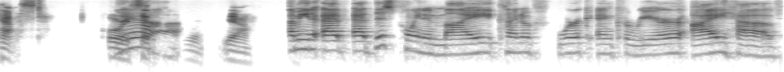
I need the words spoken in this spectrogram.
passed or yeah. Yeah. I mean, at, at this point in my kind of work and career, I have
